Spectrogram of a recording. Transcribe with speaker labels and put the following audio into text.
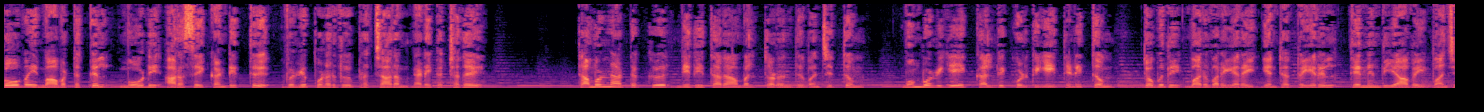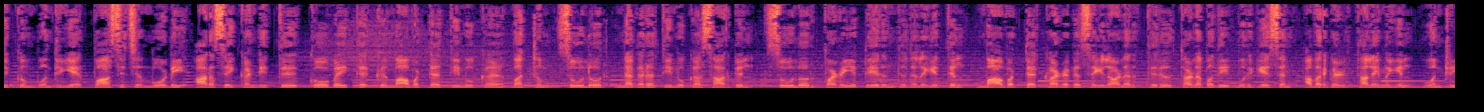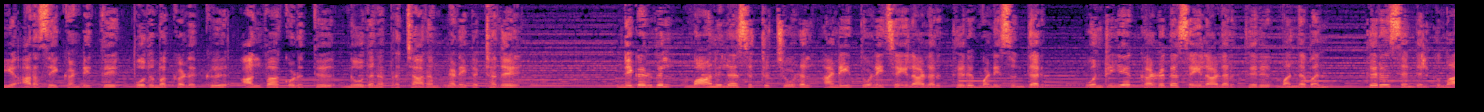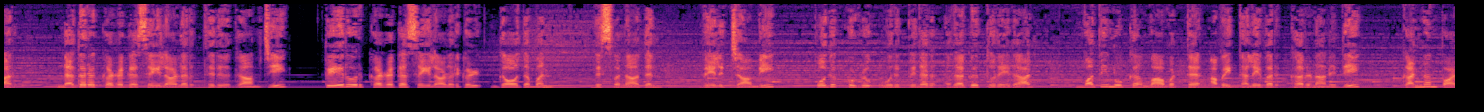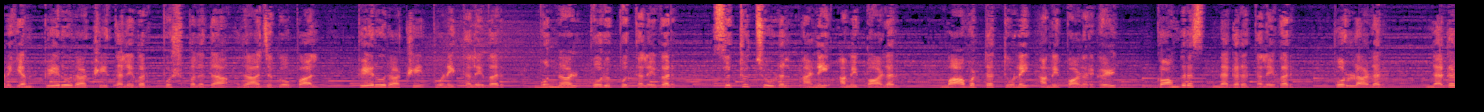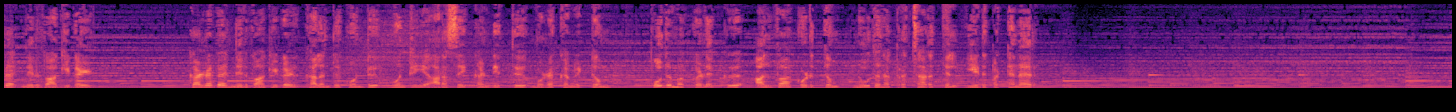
Speaker 1: கோவை மாவட்டத்தில் மோடி அரசை கண்டித்து விழிப்புணர்வு பிரச்சாரம் நடைபெற்றது. தமிழ்நாட்டுக்கு நிதி தராமல் தொடர்ந்து வஞ்சித்தும் மும்மொழியே கல்விக் கொள்கையை திணித்தும் தொகுதி மறுவரையறை என்ற பெயரில் தென்னிந்தியாவை வஞ்சிக்கும் ஒன்றிய பாசிச மோடி அரசை கண்டித்து கோவை தெற்கு மாவட்ட திமுக மற்றும் சூலூர் நகர திமுக சார்பில் சூலூர் பழைய பேருந்து நிலையத்தில் மாவட்ட கழக செயலாளர் திரு தளபதி முருகேசன் அவர்கள் தலைமையில் ஒன்றிய அரசை கண்டித்து பொதுமக்களுக்கு அல்வா கொடுத்து நூதன பிரச்சாரம் நடைபெற்றது. நிகழ்வில் மாநில சுற்றுச்சூழல் அணி துணை செயலாளர் திரு மணிசுந்தர் ஒன்றிய கழக செயலாளர் திரு மன்னவன் திரு செந்தில்குமார் நகர கழக செயலாளர் திரு ராம்ஜி பேரூர் கழக செயலாளர்கள் கௌதமன் விஸ்வநாதன் வேலுச்சாமி பொதுக்குழு உறுப்பினர் ரகு துரைராஜ் மதிமுக மாவட்ட அவை தலைவர் கருணாநிதி கண்ணம்பாளையம் பேரூராட்சி தலைவர் புஷ்பலதா ராஜகோபால் பேரூராட்சி துணைத் தலைவர் முன்னாள் பொறுப்பு தலைவர் சுற்றுச்சூழல் அணி அமைப்பாளர் மாவட்ட துணை அமைப்பாளர்கள் காங்கிரஸ் நகர தலைவர் பொருளாளர் நகர நிர்வாகிகள். கழக நிர்வாகிகள் கலந்து கொண்டு ஒன்றிய அரசை கண்டித்து முழக்கமிட்டும் பொதுமக்களுக்கு அல்வா கொடுத்தும் நூதன பிரச்சாரத்தில் ஈடுபட்டனர்.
